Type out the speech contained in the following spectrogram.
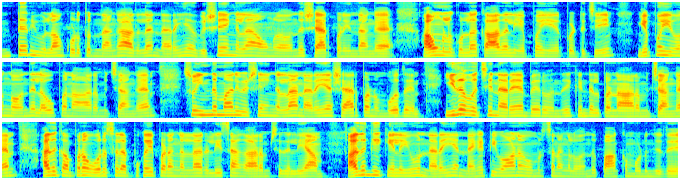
இன்டர்வியூலாம் கொடுத்துருந்தாங்க. அதில் நிறைய விஷயங்களை அவங்க வந்து ஷேர் பண்ணியிருந்தாங்க. அவங்களுக்குள்ள காதல் எப்போ ஏற்பட்டுச்சு? எப்போ இவங்க வந்து லவ் பண்ண ஆரம்பித்தாங்க ஸோ இந்த மாதிரி விஷயங்கள்லாம் நிறைய ஷேர் பண்ணும்போது இதை வச்சு நிறைய பேர் வந்து கிண்டல் பண்ண ஆரம்பித்தாங்க அதுக்கப்புறம் ஒரு சில புகைப்படங்கள்லாம் ரிலீஸ் ஆக ஆரம்பிச்சது இல்லையா? அதுக்கு கீழேயும் நிறைய நெகட்டிவான விமர்சனங்களை வந்து பார்க்க முடிஞ்சுது.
